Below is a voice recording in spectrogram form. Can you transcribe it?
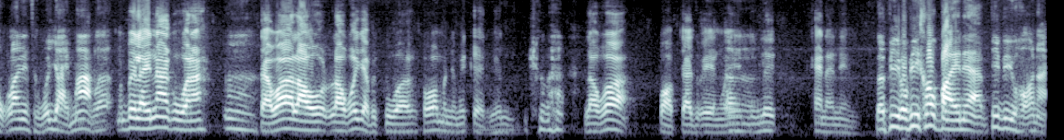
16ไร่นี่ถือว่าใหญ่มากแล้วมันเป็นอะไรน่ากลัวนะอ่า แต่ว่าเราเราก็อย่าไปกลัว เพราะว่ามันยังไม่เกิดขึ้น ใช่ไหม เราก็ปลอบใจตัวเองไว้เออ ลึกๆแค่นั้นเองแล้วพี่พอพี่เข้าไปเนี่ย พี่ไปอยู่หอไหน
